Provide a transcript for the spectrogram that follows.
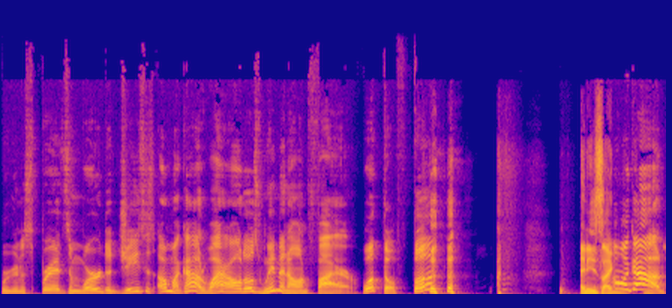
We're gonna spread some word to Jesus. Oh my God, why are all those women on fire? What the fuck?" and he's like, "Oh my God."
